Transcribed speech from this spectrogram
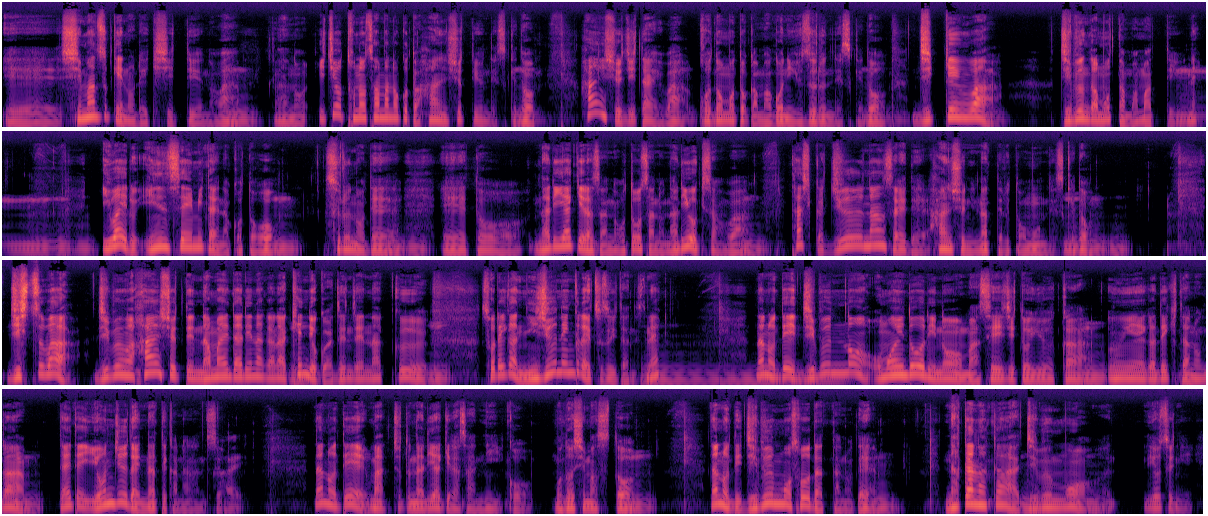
えー島津家の歴史っていうのは、うん。あの一応殿様のことを藩主っていうんですけど、うん。藩主自体はうん。子供とか孫に譲るんですけど、うん実権はうん。自分が持ったままっていうね、うん。いわゆる陰性みたいなことをうんするので、うんえー、と成明さんのお父さんの成興さんは、うん。確か十何歳で藩主になってると思うんですけど、うんうん実質は自分は藩主って名前でありながら権力は全然なく、うん。それが20年ぐらい続いたんですね。うん。なので自分の思い通りの、まあ、政治というか、うん。運営ができたのが、うん。大体40代になってからなんですよ。はい。なので、うん。まあ、ちょっと成明さんにこう戻しますと、うん。なので自分もそうだったので、うんなかなか自分も、うん。要するに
